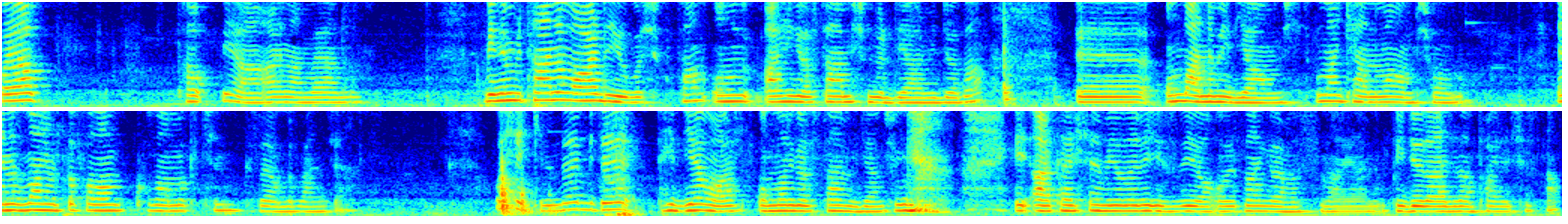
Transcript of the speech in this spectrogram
Bayağı tatlı ya. Aynen beğendim. Benim bir tane vardı yılbaşı kupam. Onu belki göstermişimdir diğer videoda. Ee, onu da annem hediye almıştı. Bundan kendime almış oldum. En azından yurtta falan kullanmak için güzel olur bence. O şekilde bir de hediye var. Onları göstermeyeceğim çünkü arkadaşlarım videoları izliyor. O yüzden görmesinler yani. Videoda önceden paylaşırsam.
